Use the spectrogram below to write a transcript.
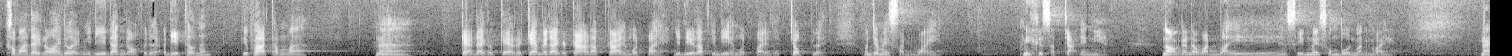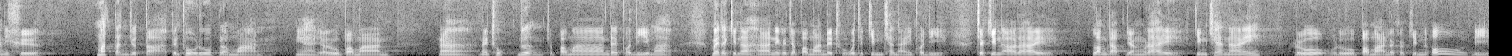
เข้ามาได้น้อยด้วย มีดีดันออกไปด้วย อดีตเท่านั้น ที่พลาดทำมานะแก้ได้ก็แก้เลยแก้ไม่ได้ก็กล้ารับกล้าให้หมดไป ยินดีรับยินดีให้หมดไปเลยจบเลย มันจะไม่สั่นไหวนี่คือสัจจะอย่างนี้นอกนั้นวันไหวศีลไม่สมบูรณ์วันไหวน่านี่คือมัตตัญญุตาเป็นผู้รู้ประมาณเนี่ยจะรู้ประมาณนะในทุกเรื่องจะประมาณได้พอดีมากแม้แต่กินอาหารนี่ก็จะประมาณได้ถูกว่าจะกินแค่ไหนพอดี จะกินอะไร ลำดับอย่างไร กินแค่ไหน รู้รู้ประมาณแล้วก็กิน โอ้ดี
